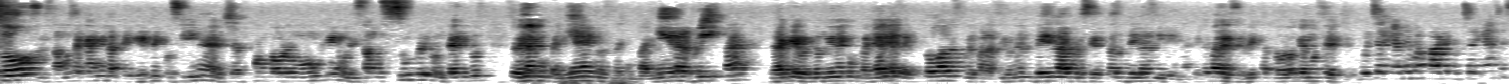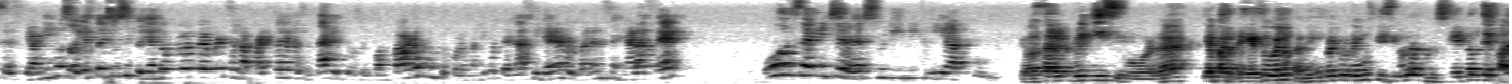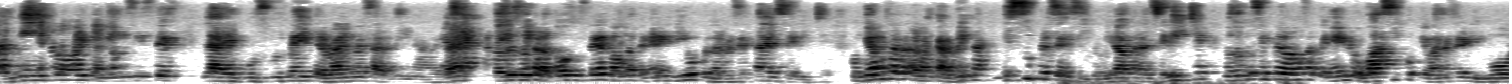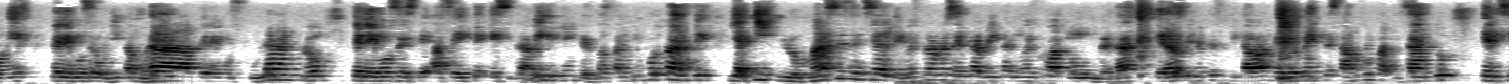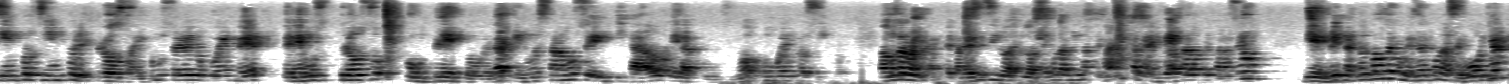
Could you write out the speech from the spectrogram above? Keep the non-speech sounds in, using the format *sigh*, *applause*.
Bienvenidos todos, estamos acá en el atelier de cocina del chef Juan Pablo Monge. Hoy estamos súper contentos. Estoy en la compañía de nuestra compañera Rita, ya que hoy nos viene a acompañar y hacer todas las preparaciones de las recetas de la sirena. ¿Qué te parece, Rita, todo lo que hemos hecho? Muchas gracias, Juan Pablo. Muchas gracias. Este, amigos, hoy estoy sustituyendo a Claude Peppers en la parte de recetario. Entonces, Juan Pablo, junto con los amigos de la sirena, nos van a enseñar a hacer un ceviche de surimi y que va a estar riquísimo, ¿verdad? Y aparte de eso, bueno, también recordemos que hicimos las brusquetas de palmito y también hiciste la de cuscús mediterráneo de sardina, ¿verdad? Entonces hoy para todos ustedes vamos a tener en vivo pues la receta del ceviche. ¿Con qué vamos a arrancar ahorita? Es súper sencillo. Mira, para el ceviche nosotros siempre vamos a tener lo básico que van a ser limones, tenemos cebollita morada, tenemos culantro, tenemos este aceite extra virgen, que es bastante importante, y aquí lo más esencial de nuestra receta rica es nuestro atún, ¿verdad? Que era lo que yo te explicaba anteriormente, estamos enfatizando el 100% del trozo, ahí como ustedes lo pueden ver, tenemos trozo completo, ¿verdad? Que no estamos edificado el atún, sino un buen trocito. Vamos a arrancar, ¿te parece si lo, hacemos la misma temática? ¿Me ayudas a la preparación? Bien, Rita, entonces vamos a comenzar con la cebolla.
